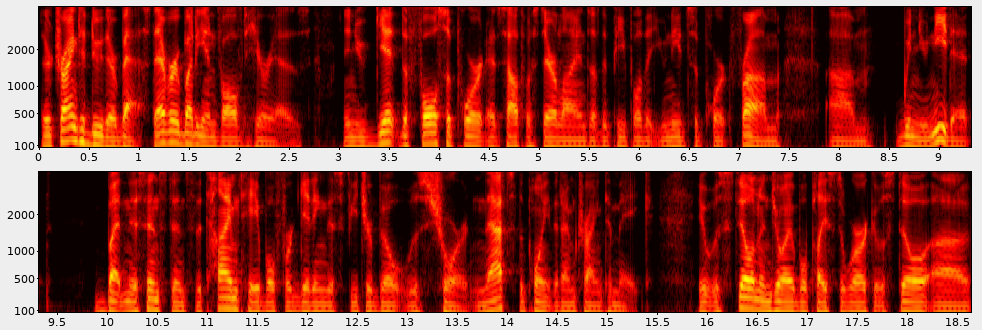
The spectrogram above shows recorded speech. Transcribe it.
They're trying to do their best. Everybody involved here is. And you get the full support at Southwest Airlines of the people that you need support from um, when you need it. But in this instance, the timetable for getting this feature built was short. And that's the point that I'm trying to make it was still an enjoyable place to work. It was still, uh,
